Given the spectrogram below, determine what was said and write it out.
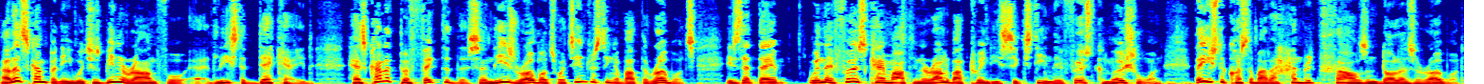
Now this company, which has been around for at least a decade, has kind of perfected this. And these robots, what's interesting about the robots is that they, when they first came out in around about 2016, their first commercial one, they used to cost about $100,000 a robot.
